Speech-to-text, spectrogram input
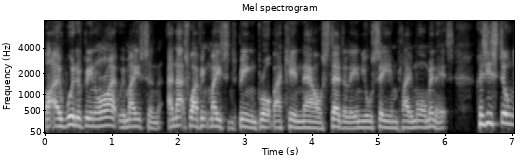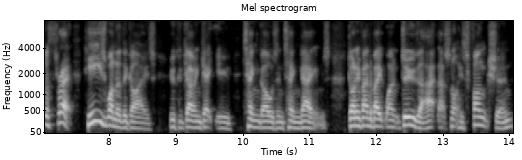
But I would have been all right with Mason. And that's why I think Mason's being brought back in now steadily, and you'll see him play more minutes because he's still the threat. He's one of the guys who could go and get you 10 goals in 10 games. Donny van der Beek won't do that. That's not his function.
